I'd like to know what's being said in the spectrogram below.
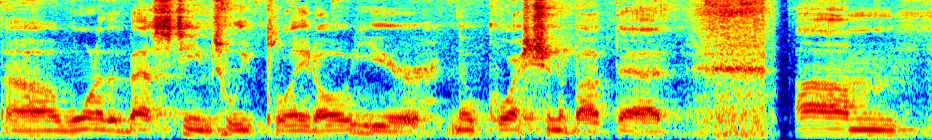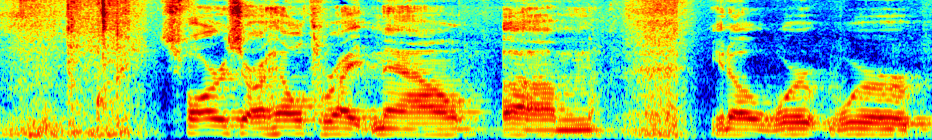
uh, one of the best teams we played all year. No question about that. Um, as far as our health right now, um, you know, we're, we're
